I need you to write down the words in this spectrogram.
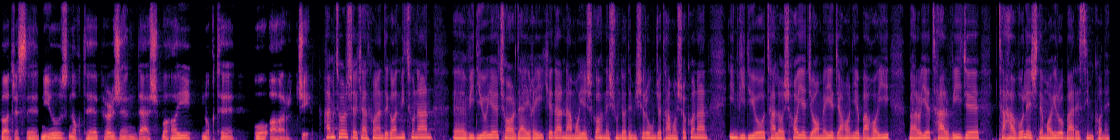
با آدرس news.persian-bahai.org همینطور شرکت کنندگان می‌تونن ویدیوی چهار دقیقه‌ای که در نمایشگاه نشون داده میشه رو اونجا تماشا کنن. این ویدیو تلاش های جامعه جهانی بهایی برای ترویج تحول اجتماعی رو بررسی می‌کنه.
